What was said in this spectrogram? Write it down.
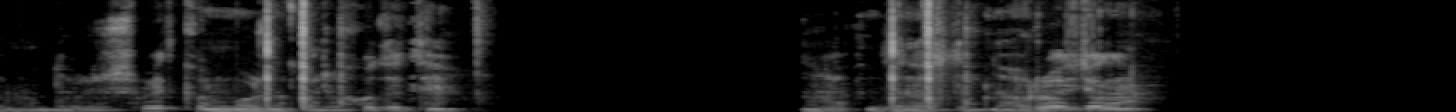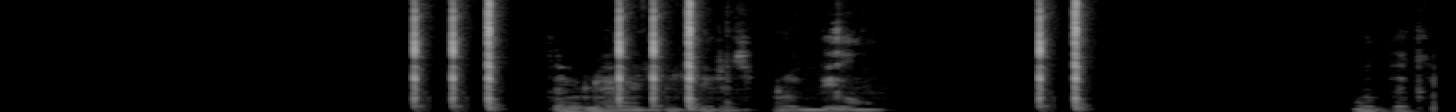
Тому дуже швидко можна переходити е, до наступного розділу. Вставляючи через пробіл ОДК,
